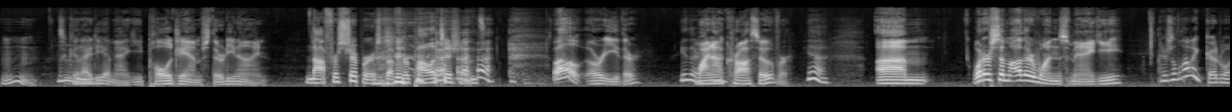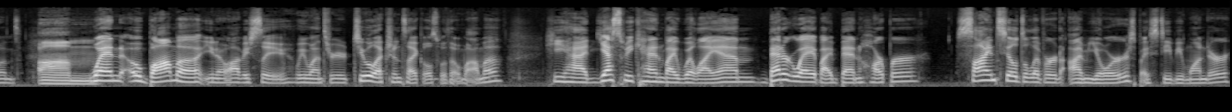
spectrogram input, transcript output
hmm, It's a good hmm. idea, Maggie. Pole jams, thirty nine. not for strippers, but for politicians. Well, or either. Either, Why not cross over? yeah, Um, what are some other ones, Maggie? there's a lot of good ones. Um, when Obama, you know, obviously we went through two election cycles with Obama. He had Yes We Can by will.i.am, Better Way by Ben Harper, Signed Seal Delivered I'm Yours by Stevie Wonder,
